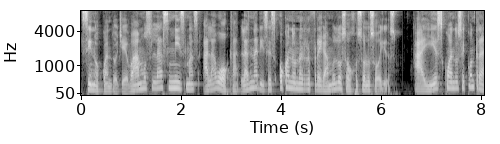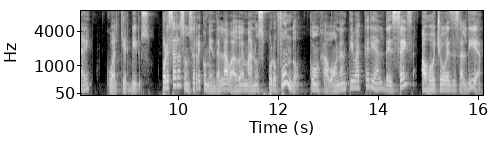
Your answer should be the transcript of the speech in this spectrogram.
sino cuando llevamos las mismas a la boca, las narices o cuando nos refregamos los ojos o los oídos. Ahí es cuando se contrae cualquier virus. Por esa razón se recomienda el lavado de manos profundo con jabón antibacterial de 6 a 8 veces al día,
